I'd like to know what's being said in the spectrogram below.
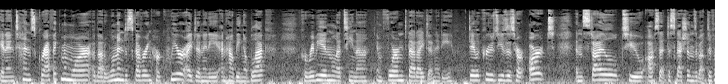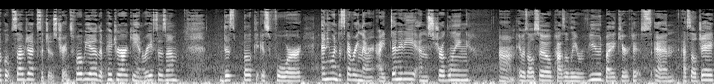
an intense graphic memoir about a woman discovering her queer identity and how being a black Caribbean Latina informed that identity. De La Cruz uses her art and style to offset discussions about difficult subjects such as transphobia, the patriarchy, and racism. This book is for anyone discovering their identity and struggling um, it was also positively reviewed by Kirkus and SLJ,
